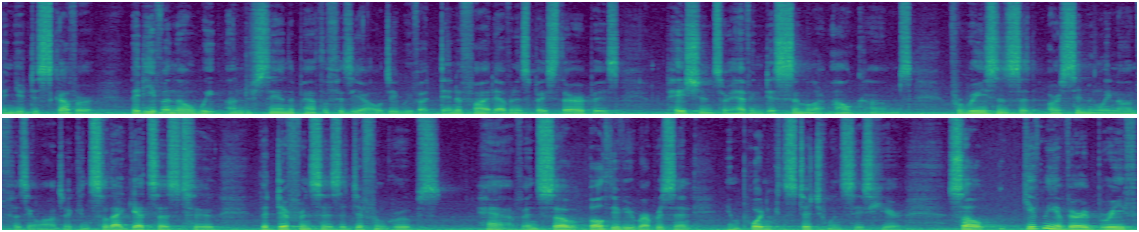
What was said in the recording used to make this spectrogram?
and you discover that even though we understand the pathophysiology, we've identified evidence based therapies, patients are having dissimilar outcomes for reasons that are seemingly non physiologic. And so that gets us to the differences that different groups have. And so both of you represent important constituencies here. So give me a very brief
